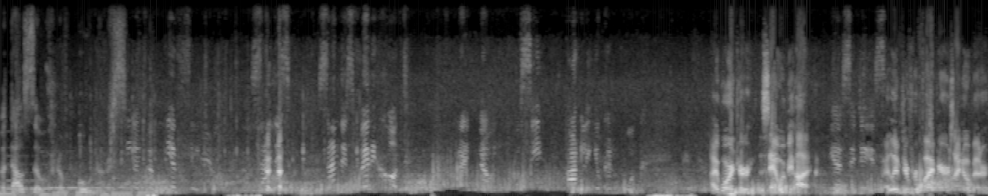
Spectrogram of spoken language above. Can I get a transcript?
but also from owners. Sun is, sun is very hot right now. You see? Hardly you can walk. I warned her the sand would be hot. Yes, it is. I lived here for five years, I know better.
